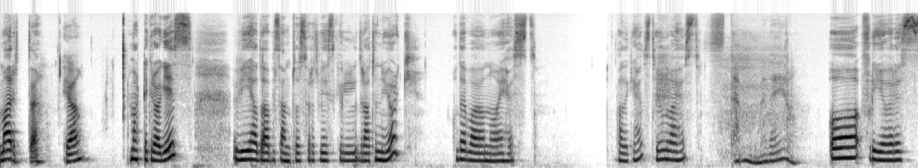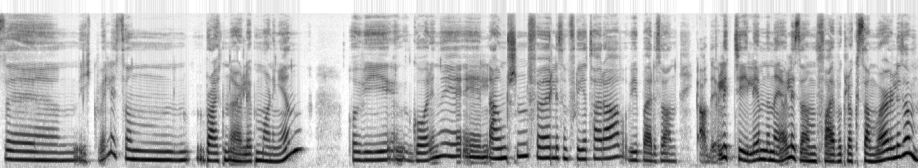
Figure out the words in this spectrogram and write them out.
Marte, Ja. Marte Krogis, vi hadde bestemt oss for at vi skulle dra til New York. Og det var jo nå i høst. Var det ikke høst? Jo, det var i høst. Stemmer det, ja. Og flyet vårt gikk vel litt sånn bright and early på morgenen. Og vi går inn i, i loungen før liksom flyet tar av, og vi bare sånn Ja, det er jo litt tidlig, men den er jo liksom five o'clock somewhere, liksom.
